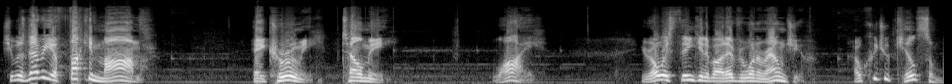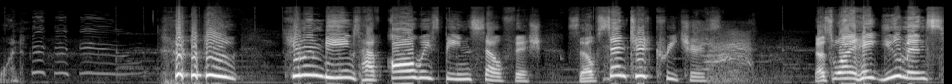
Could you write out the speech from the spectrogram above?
She was never your fucking mom. Hey, Kurumi, tell me. Why? You're always thinking about everyone around you. How could you kill someone? Human beings have always been selfish, self-centered creatures. That's why I hate humans.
